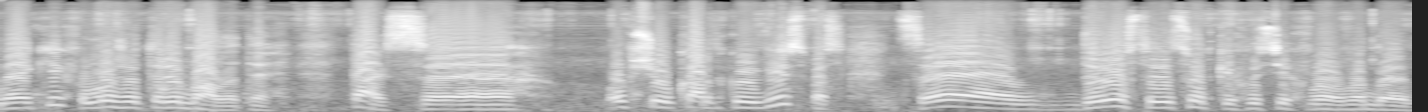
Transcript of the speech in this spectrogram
на яких ви можете рибалити. Так, з общою карткою Віспас це 90% усіх во- водойм.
